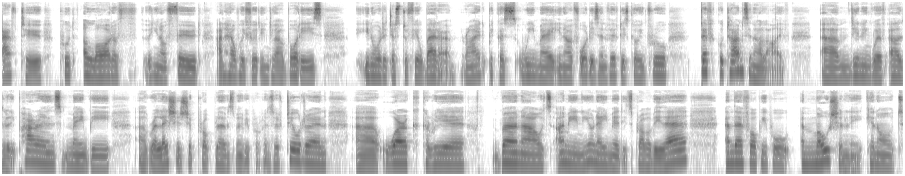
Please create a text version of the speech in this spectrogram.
have to put a lot of you know food, unhealthy food, into our bodies in order just to feel better, right? Because we may in our 40s and 50s going through difficult times in our life. Um, dealing with elderly parents, maybe uh, relationship problems, maybe problems with children, uh, work, career, burnouts, I mean, you name it, it's probably there. And therefore, people emotionally cannot,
